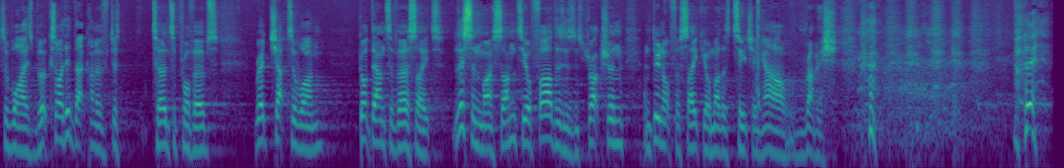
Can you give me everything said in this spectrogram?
It's a wise book. So I did that kind of just turned to Proverbs, read chapter 1, got down to verse 8. Listen, my son, to your father's instruction, and do not forsake your mother's teaching. Oh, rubbish. but, it,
